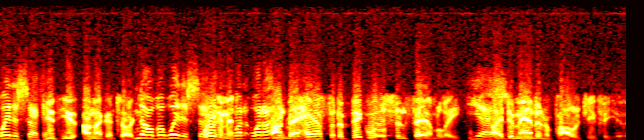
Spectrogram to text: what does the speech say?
Wait a second. you, I'm not going to talk. to No, but wait a second. Wait a minute. What, what I, On behalf of the Big Wilson family, Yes. I demand an apology for you.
